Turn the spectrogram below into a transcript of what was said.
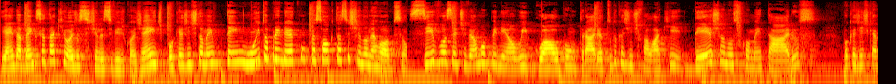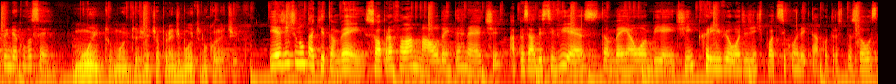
E ainda bem que você está aqui hoje assistindo esse vídeo com a gente, porque a gente também tem muito a aprender com o pessoal que está assistindo, né, Robson? Se você tiver uma opinião igual, contrária a tudo que a gente falar aqui, deixa nos comentários porque a gente quer aprender com você. Muito, muito. A gente aprende muito no coletivo. E a gente não está aqui também só para falar mal da internet, apesar desse viés, também é um ambiente incrível onde a gente pode se conectar com outras pessoas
